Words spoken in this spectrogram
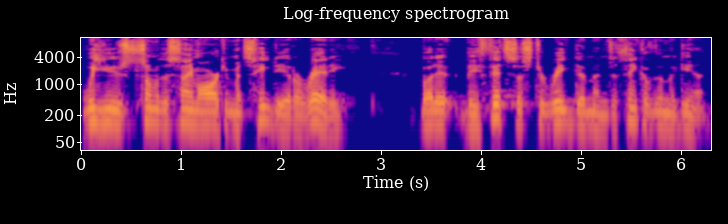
We used some of the same arguments he did already, but it befits us to read them and to think of them again.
